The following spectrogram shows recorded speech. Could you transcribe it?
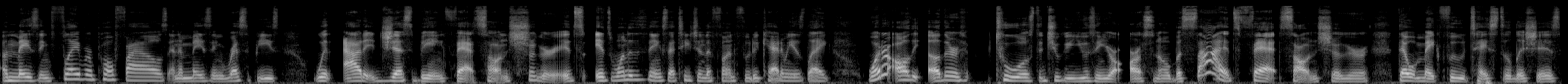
amazing flavor profiles and amazing recipes without it just being fat, salt, and sugar. It's it's one of the things I teach in the Fun Food Academy is like, what are all the other tools that you can use in your arsenal besides fat, salt, and sugar that will make food taste delicious?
